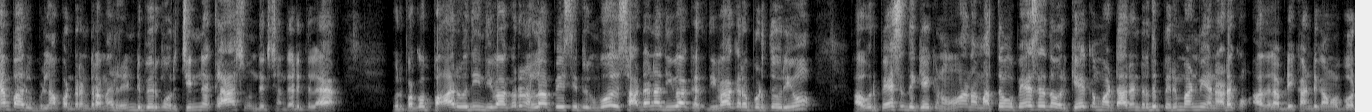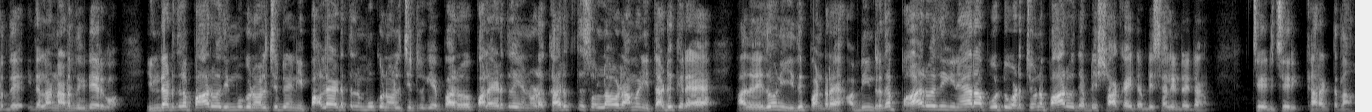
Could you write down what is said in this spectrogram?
ஏன் பாரு இப்படிலாம் பண்ணுறேன்ற மாதிரி ரெண்டு பேருக்கும் ஒரு சின்ன கிளாஸ் வந்துருச்சு அந்த இடத்துல. ஒரு பக்கம் பார்வதியும் திவாகரும் நல்லா பேசிட்டு இருக்கும்போது சடனாக திவாகர் திவாகரை பொறுத்தவரையும் அவர் பேசுறதை கேட்கணும் ஆனா மத்தவங்க பேசுறதை அவர் கேட்க மாட்டாருன்றது பெரும்பான்மையா நடக்கும். அதுல அப்படியே கண்டுக்காம போறது இதெல்லாம் நடந்துகிட்டே இருக்கும். இந்த இடத்துல பார்வதி மூக்க நுழைச்சிட்டு நீ பல இடத்துல மூக்க நுழைச்சிட்டு இருக்கே பாரு. பல இடத்துல என்னோட கருத்து சொல்ல விடாம நீ தடுக்கிற. அதுல ஏதோ நீ இது பண்ற அப்படின்றத பார்வதிக்கு நேரா போட்டு உடச்சோன்னு பார்வதி அப்படியே ஷாக் ஆயிட்டு அப்படியே சைலண்ட் ஆயிட்டாங்க. சரி சரி கரெக்ட் தான்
